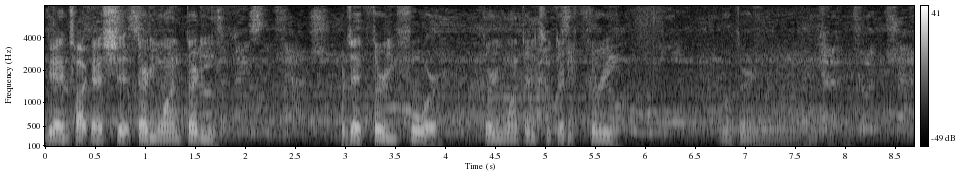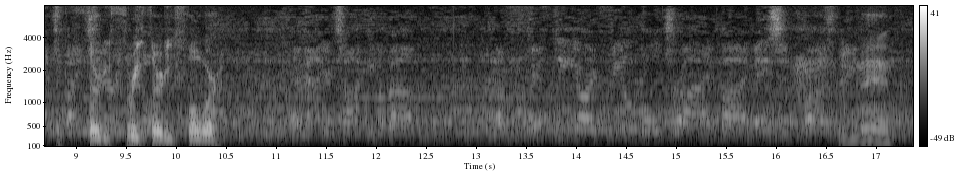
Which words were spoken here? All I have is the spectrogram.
Go ahead and talk that shit. 31, 30. What's that? 34. 31, 32, 33. No, 31, like 33, 34. Man.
